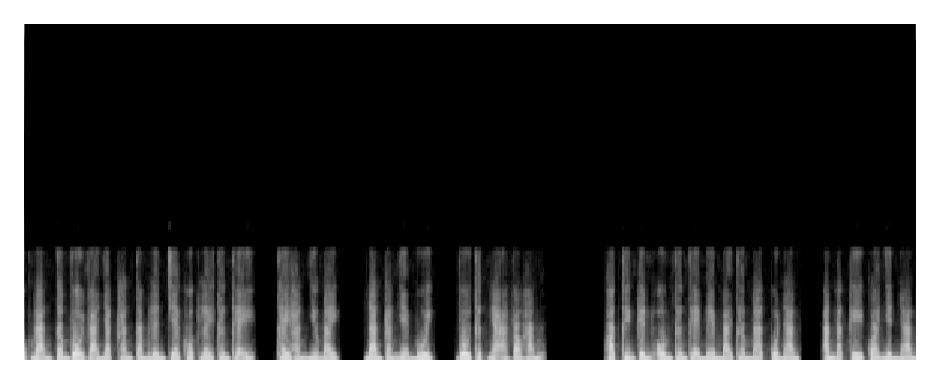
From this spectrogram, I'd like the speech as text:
Úc noãn tâm vội vã nhặt khăn tắm lên che khuất lấy thân thể, thấy hắn nhíu mày, nàng cắn nhẹ môi, vô thức ngã vào hắn. Hoác Thiên Kình ôm thân thể mềm mại thơm mát của nàng, ánh mắt kỳ quá nhìn nàng,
